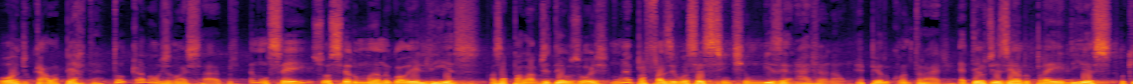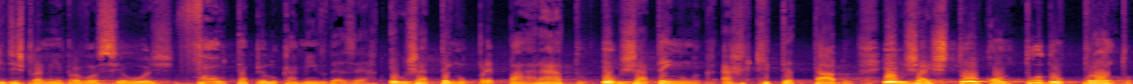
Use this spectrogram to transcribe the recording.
Ou onde o calo aperta. Então, cada um de nós sabe. Eu não sei, sou ser humano igual Elias, mas a palavra de Deus hoje não é para fazer você se sentir um miserável, não. É pelo contrário. É Deus dizendo para Elias o que diz para mim e para você hoje: volta pelo caminho do deserto. Eu já tenho preparado, eu já tenho arquitetado, eu já estou com tudo pronto,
